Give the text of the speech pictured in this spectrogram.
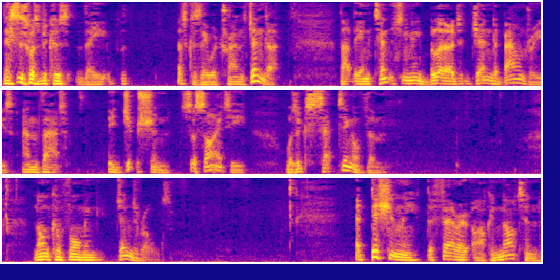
This was because they, that's because they were transgender, that they intentionally blurred gender boundaries, and that Egyptian society was accepting of them. Non-conforming gender roles. Additionally, the pharaoh Akhenaten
